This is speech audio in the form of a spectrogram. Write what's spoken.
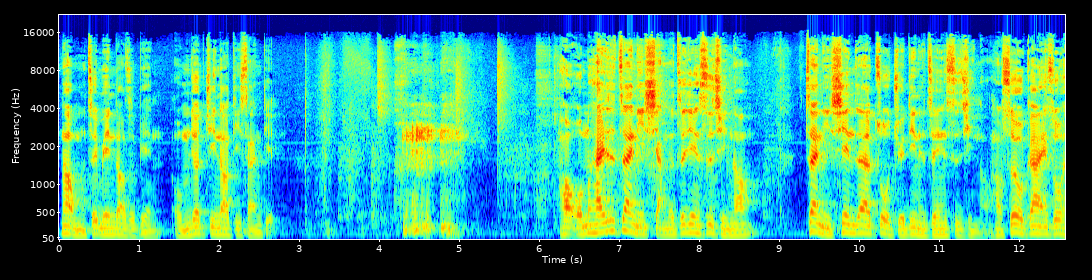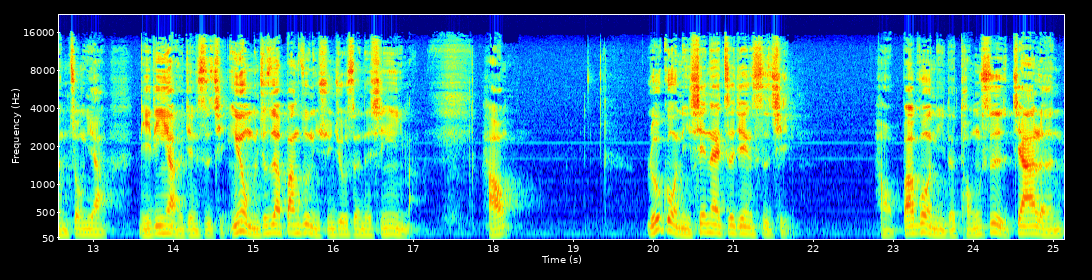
那我们这边到这边，我们就进到第三点。好，我们还是在你想的这件事情哦，在你现在要做决定的这件事情哦。好，所以我刚才说很重要。你一定要有一件事情，因为我们就是要帮助你寻求神的心意嘛。好，如果你现在这件事情，好，包括你的同事、家人，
